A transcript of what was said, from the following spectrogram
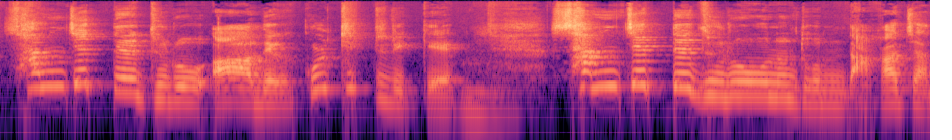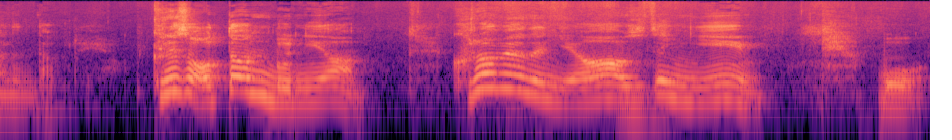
삼재 때 들어 아 내가 꿀팁 드릴게. 삼재 때 들어오는 돈 나가지 않는다 그래요. 그래서 어떤 분이요. 그러면은요 선생님 뭐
